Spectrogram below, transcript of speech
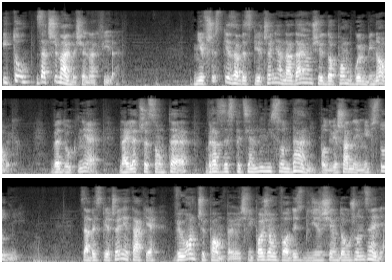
I tu zatrzymajmy się na chwilę. Nie wszystkie zabezpieczenia nadają się do pomp głębinowych. Według mnie najlepsze są te wraz ze specjalnymi sondami podwieszanymi w studni. Zabezpieczenie takie wyłączy pompę, jeśli poziom wody zbliży się do urządzenia.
